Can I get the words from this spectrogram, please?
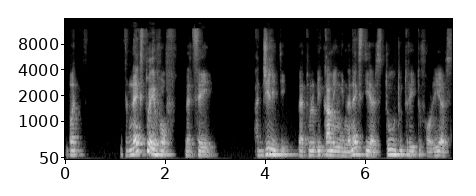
But the next wave of, let's say, agility that will be coming in the next years, two to three to four years,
